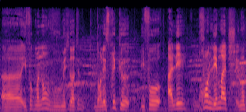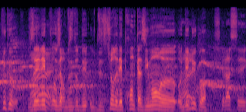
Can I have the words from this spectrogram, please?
Euh, il faut que maintenant vous vous mettiez dans l'esprit qu'il faut aller prendre les matchs et non plus que vous, allez les- vous êtes, vous êtes sûr de les prendre quasiment euh, au début. quoi. Parce que là, c'est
